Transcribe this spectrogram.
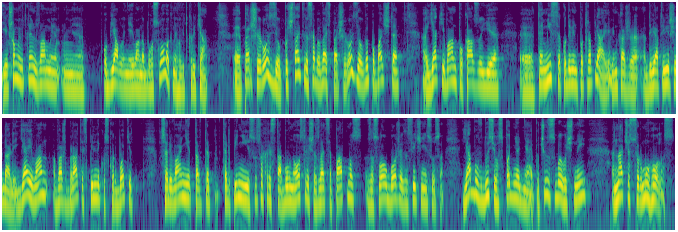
І якщо ми відкриємо з вами об'явлення Івана Богослова, книгу відкриття, е, перший розділ, почитайте для себе весь перший розділ, ви побачите, е, як Іван показує те місце, куди він потрапляє. Він каже, дев'ятий вірш і далі: Я, Іван, ваш брат і спільник у скорботі, в царюванні та в терпінні Ісуса Христа, був на острові, що зветься Патмос, за Слово Боже і за свідчення Ісуса. Я був в дусі Господнього дня і почув за собою гучний, наче сурму голос,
